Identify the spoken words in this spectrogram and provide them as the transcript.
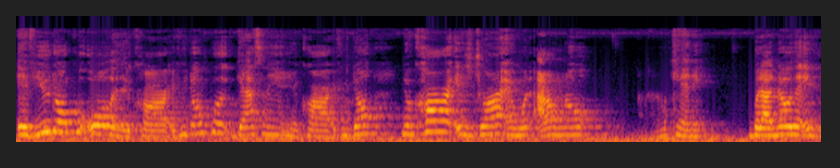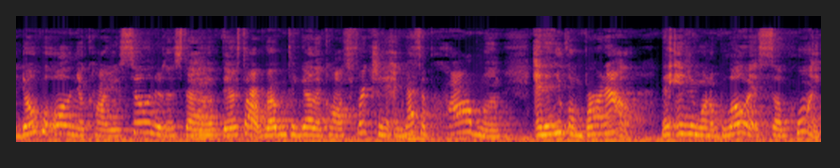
if you don't put oil in your car, if you don't put gasoline in your car, if you don't, your car is dry and what I don't know, I'm not a mechanic, but I know that if you don't put oil in your car, your cylinders and stuff, Mm-hmm. they'll start rubbing together, cause friction, and that's a problem. And then you're gonna burn out. That engine gonna blow at some point.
